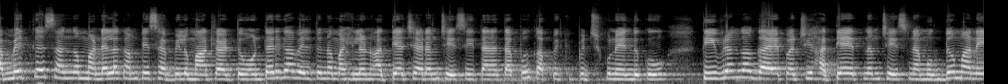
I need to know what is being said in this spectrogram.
అంబేద్కర్ సంఘం మండల కమిటీ సభ్యులు మాట్లాడుతూ ఒంటరిగా వెళ్తున్న మహిళను అత్యాచారం చేసి తన తప్పు కప్పిపుచ్చుకునేందుకు తీవ్రంగా గాయపరిచి హత్యాయత్నం చేసిన ముగ్ధుమ్ అనే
